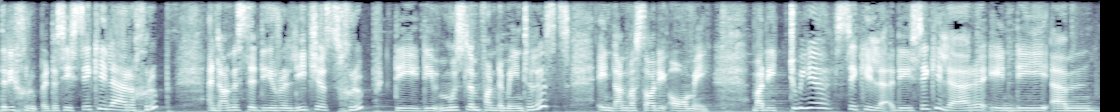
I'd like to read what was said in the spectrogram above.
drie groepe. Dis die sekulêre groep en dan is dit die religious groep, die die Muslim fundamentalists en dan was daar die army. Maar die twee sekulêre die sekulêre en die ehm um,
